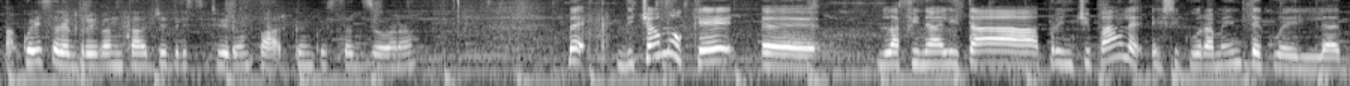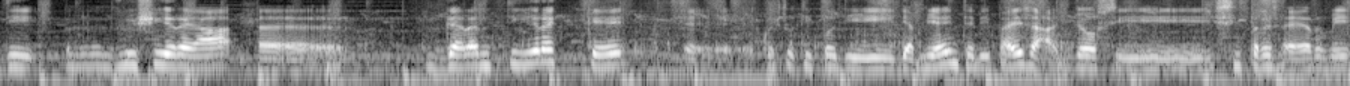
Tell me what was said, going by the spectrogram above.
Ma quali sarebbero i vantaggi di istituire un parco in questa zona? Beh, diciamo che eh, la finalità principale è sicuramente quella di eh, riuscire a eh, garantire che eh, questo tipo di, di ambiente, di paesaggio si, si preservi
